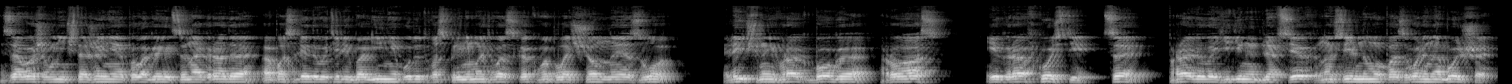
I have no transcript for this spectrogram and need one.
За ваше уничтожение полагается награда, а последователи богини будут воспринимать вас как воплощенное зло. Личный враг бога Руас. Игра в кости С. Правила едины для всех, но сильному позволено больше.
